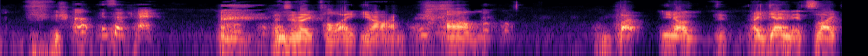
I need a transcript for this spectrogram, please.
it's okay. that was a very polite yawn. Um, but you know, th- again, it's like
